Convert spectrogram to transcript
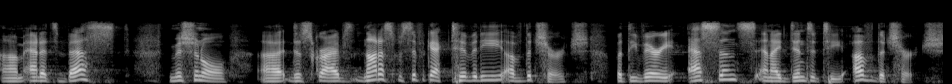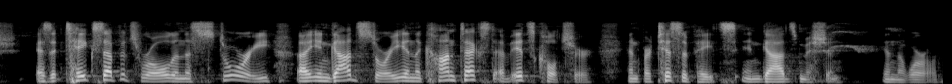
Um, at its best, missional uh, describes not a specific activity of the church, but the very essence and identity of the church as it takes up its role in the story, uh, in God's story, in the context of its culture, and participates in God's mission in the world.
